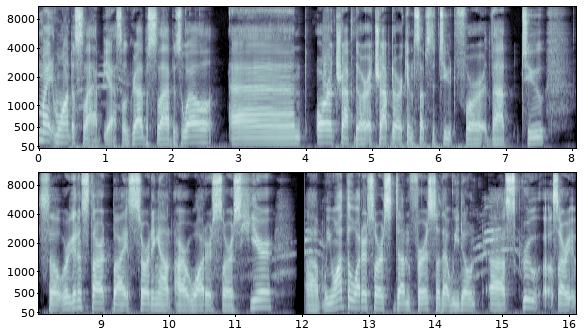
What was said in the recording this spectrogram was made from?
might want a slab. Yeah, so grab a slab as well and or a trapdoor. A trapdoor can substitute for that too. So we're gonna start by sorting out our water source here. Um, we want the water source done first so that we don't uh, screw. Oh, sorry,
